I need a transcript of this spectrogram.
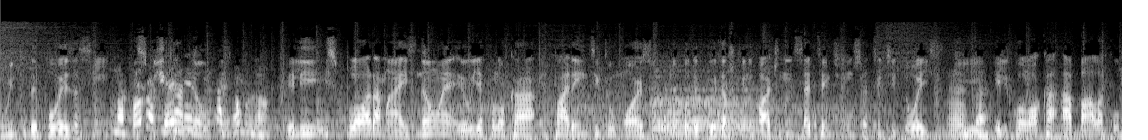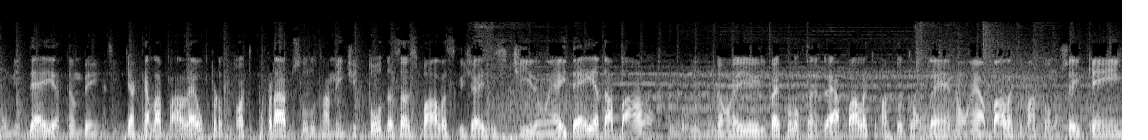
muito depois, assim. Na própria Explica série não, né? explicação, Bruno. Ele explora mais. Não é, eu ia colocar um parêntese que o Morrison colocou depois, acho que no Batman 701, 702, Ah, e tá. ele coloca a bala como uma ideia também, assim, que aquela bala é o protótipo para absolutamente todas as balas que já existiram, é a ideia da bala. Então aí ele vai colocando, é a bala que matou John Lennon, é a bala que matou não sei quem,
